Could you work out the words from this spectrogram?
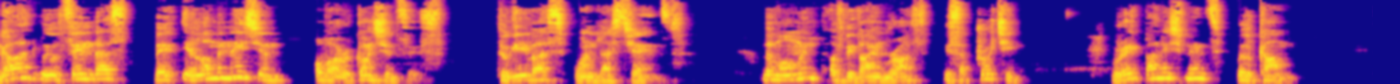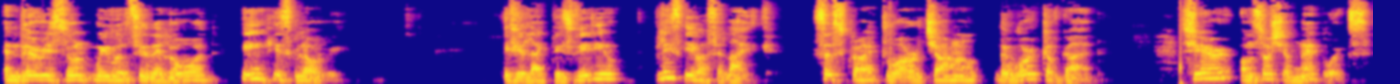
God will send us the illumination of our consciences to give us one last chance. The moment of divine wrath is approaching. Great punishments will come, and very soon we will see the Lord in his glory. If you like this video, please give us a like, subscribe to our channel, The Work of God, share on social networks,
